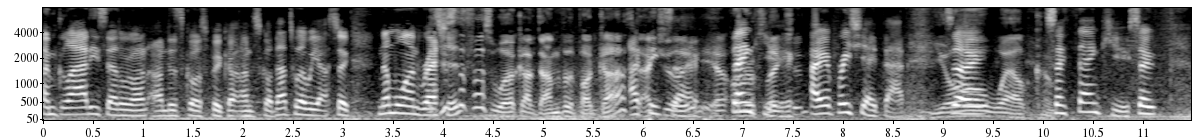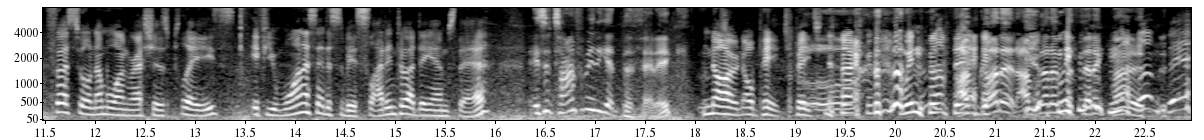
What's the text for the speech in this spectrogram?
I'm glad he settled on underscore Spooko underscore. That's where we are. So, number one, Is Rashes. this is the first work I've done for the podcast? I think so. yeah, thank you. I appreciate that. You're so, welcome. so thank you. So, first of all, number one, Rashes, please, if you want to send us a beer, slide into our DMs there. Is it time for me to get pathetic? No, no, Peach, Peach, no. Oh. We're not there. Oh. I've got it. I've got a We're pathetic not there.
